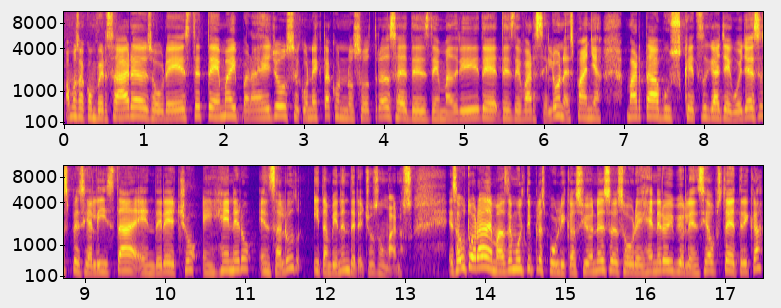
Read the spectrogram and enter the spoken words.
Vamos a conversar eh, sobre este tema y para ello se conecta con nosotras eh, desde Madrid, desde Barcelona, España, Marta Busquets Gallego. Ella es especialista en Derecho, en Género, en Salud y también en Derechos Humanos. Es autora además de múltiples publicaciones eh, sobre género y violencia obstétrica.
